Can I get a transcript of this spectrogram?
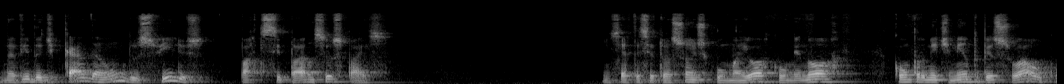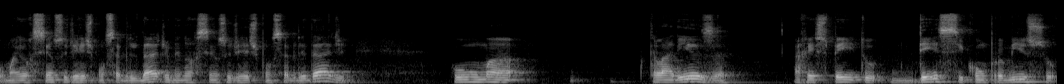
na vida de cada um dos filhos participaram seus pais. Em certas situações, com o maior, com o menor, comprometimento pessoal, com maior senso de responsabilidade ou menor senso de responsabilidade, com uma clareza a respeito desse compromisso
